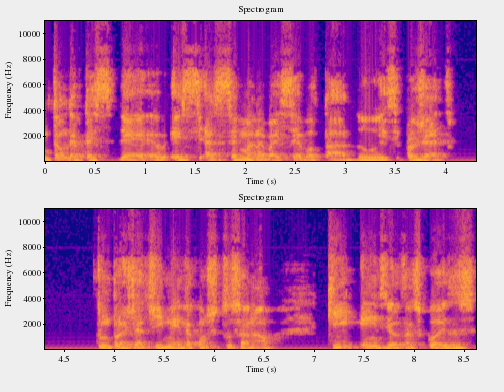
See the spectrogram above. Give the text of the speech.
Então, deve ter, é, esse, essa semana vai ser votado esse projeto, um projeto de emenda constitucional, que, entre outras coisas,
